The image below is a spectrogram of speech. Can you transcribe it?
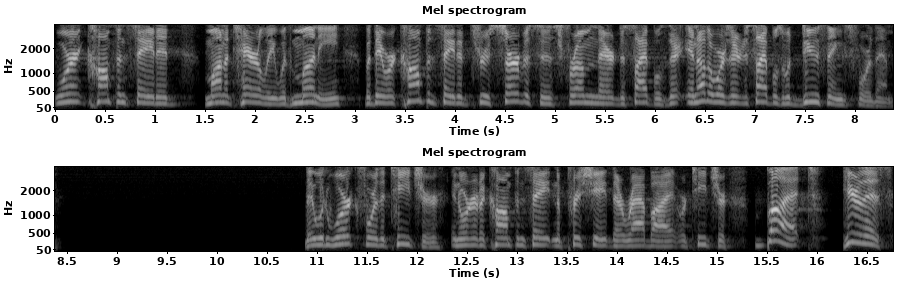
weren't compensated monetarily with money, but they were compensated through services from their disciples. in other words, their disciples would do things for them. They would work for the teacher in order to compensate and appreciate their rabbi or teacher. But, hear this,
